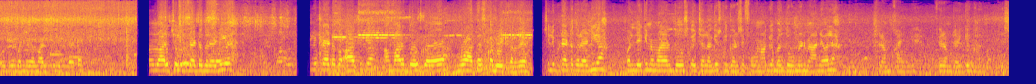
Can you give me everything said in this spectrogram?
और वो बन रहे हमारे चिली पटाटो हमारे चिली पटाटो तो रेडी है। चिली पटाटो तो आ चुके हैं। हमारे दोस्त गया है वो आता है उसका वेट कर रहे हैं। चिली पटेटो तो रेडी है पर लेकिन हमारा दोस्त कहीं चला गया उसके घर से फ़ोन आ गया बस दो मिनट में आने वाला है। फिर हम खाएँगे फिर हम जाएँगे घर वापस।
